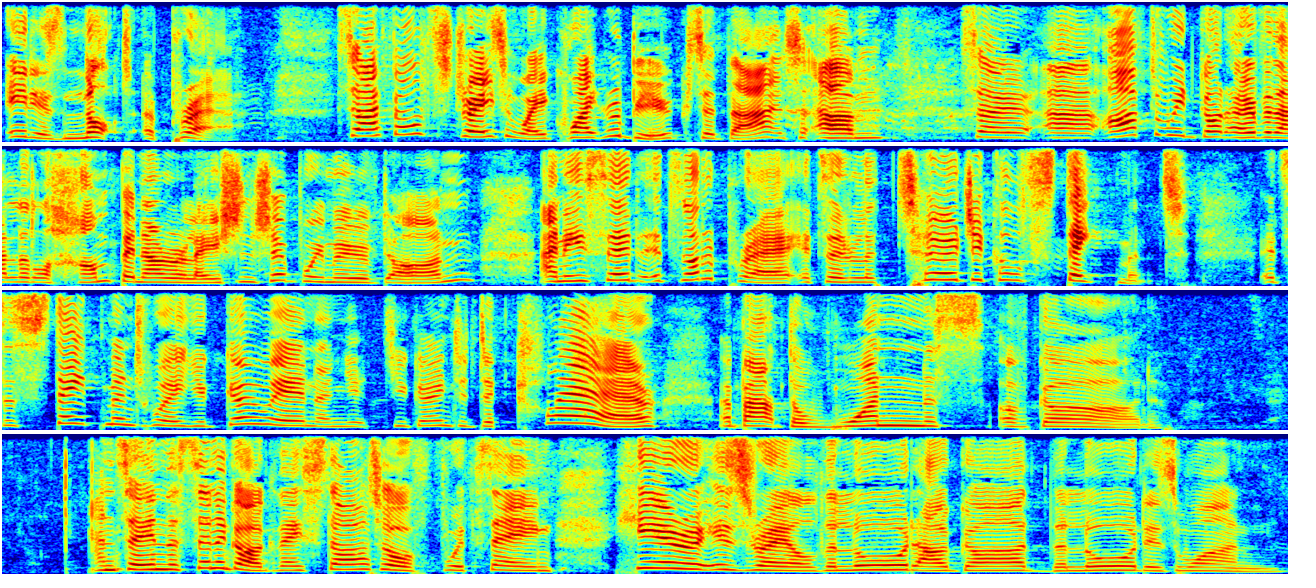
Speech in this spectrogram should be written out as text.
it is not a prayer. So I felt straight away quite rebuked at that. Um, so uh, after we'd got over that little hump in our relationship, we moved on. And he said, It's not a prayer, it's a liturgical statement. It's a statement where you go in and you, you're going to declare about the oneness of God. And so in the synagogue, they start off with saying, Hear, Israel, the Lord our God, the Lord is one.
